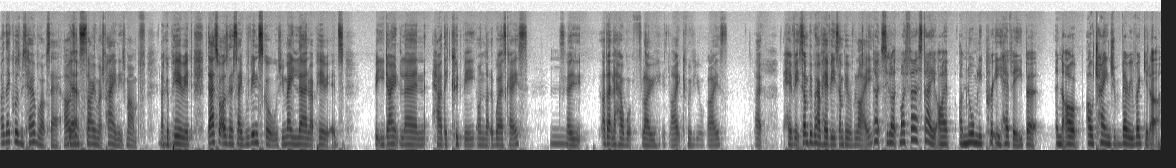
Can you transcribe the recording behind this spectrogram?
Oh, they caused me terrible upset. I was in so much pain each month, like Mm. a period. That's what I was going to say. Within schools, you may learn about periods, but you don't learn how they could be on like the worst case. Mm. So I don't know how what flow is like with your guys. Like heavy. Some people have heavy. Some people have light. No, see, like my first day, I I'm normally pretty heavy, but and I'll I'll change very regular.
